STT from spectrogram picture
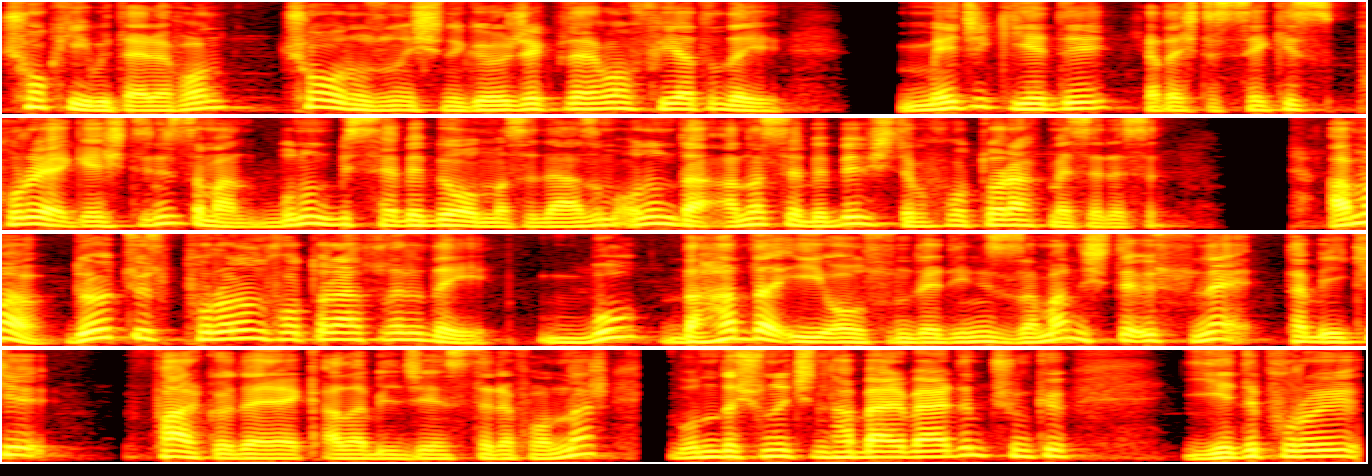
çok iyi bir telefon. Çoğunuzun işini görecek bir telefon. Fiyatı da iyi. Magic 7 ya da işte 8 Pro'ya geçtiğiniz zaman bunun bir sebebi olması lazım. Onun da ana sebebi işte bu fotoğraf meselesi. Ama 400 Pro'nun fotoğrafları da iyi. Bu daha da iyi olsun dediğiniz zaman işte üstüne tabii ki fark ödeyerek alabileceğiniz telefonlar. Bunu da şunun için haber verdim çünkü 7 Pro'yu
